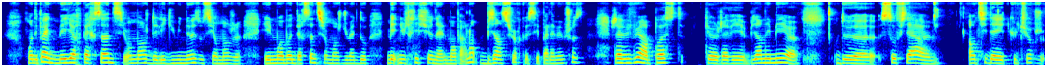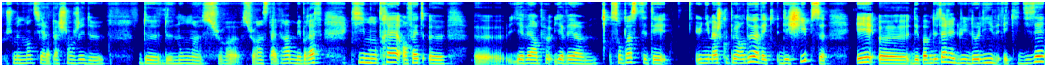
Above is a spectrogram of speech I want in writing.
On n'est pas une meilleure personne si on mange des légumineuses ou si on mange... et une moins bonne personne si on mange du McDo. Mais nutritionnellement parlant, bien sûr que c'est pas la même chose. J'avais vu un post que j'avais bien aimé euh, de Sophia anti-diet culture, je, me demande si elle n'a pas changé de, nom euh, sur, euh, sur Instagram, mais bref, qui montrait en fait, euh, il y avait un peu, il y avait son poste c'était une image coupée en deux avec des chips et des pommes de terre et de l'huile d'olive et qui disait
